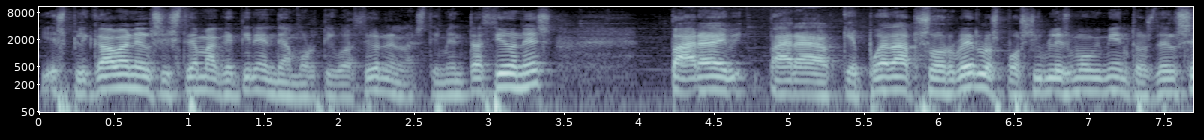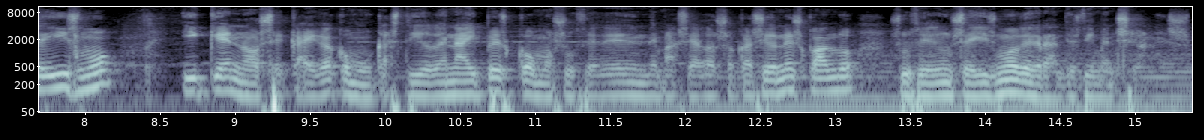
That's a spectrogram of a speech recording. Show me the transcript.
Y explicaban el sistema que tienen de amortiguación en las cimentaciones para, para que pueda absorber los posibles movimientos del seísmo y que no se caiga como un castillo de naipes como sucede en demasiadas ocasiones cuando sucede un seísmo de grandes dimensiones.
